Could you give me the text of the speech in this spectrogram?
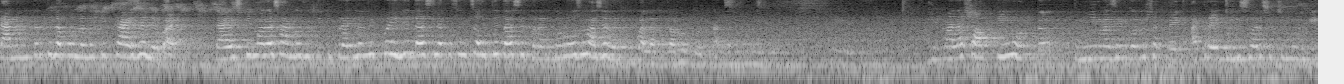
त्यानंतर तिला बोललं की काय झाले बाळ? त्यावेळेस ती मला सांगत होती की प्रज्ञा मी पहिलीत असल्यापासून चौथीत असेपर्यंत रोज माझ्यावरती बलात्कार होत होता. मला शॉकिंग होतं. तुम्ही इमॅजिन करू शकता एक अठरा एकोणीस वर्षाची मुलगी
